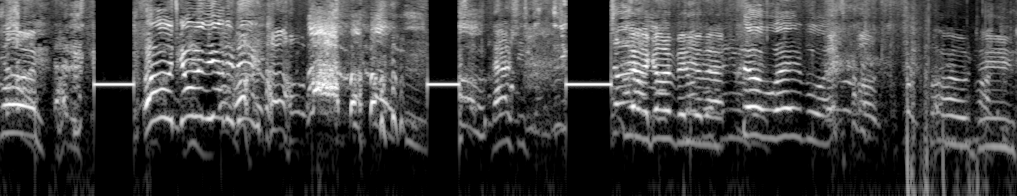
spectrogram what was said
Boy! Oh, it's going the other day! Now she's. Yeah, I got a video of that. No way, boy. Oh, dude.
